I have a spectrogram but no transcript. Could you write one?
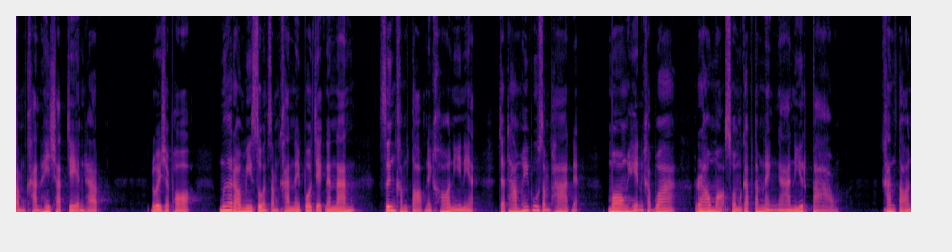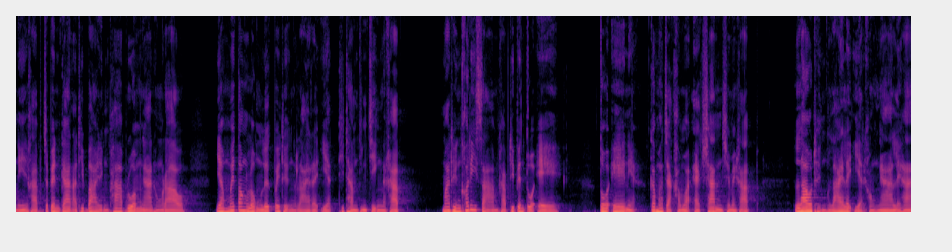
สำคัญให้ชัดเจนครับ โดยเฉพาะเมื่อเรามีส่วนสำคัญในโปรเจกต์นั้นๆ ซึ่งคำตอบในข้อนี้เนี่ย จะทำให้ผู้สัมภาษณ์เนี่ยมองเห็นครับว่าเราเหมาะสมกับตำแหน่งงานนี้หรือเปล่า ขั้นตอนนี้ครับจะเป็นการอธิบายถึงภาพรวมงานของเรา ยังไม่ต้องลงลึกไปถึงรายละเอียดที่ทำจริง ๆ นะครับ มาถึงข้อที่ 3 ครับที่เป็นตัว A ตัว A เนี่ยก็มาจากคำว่า action ใช่ไหมครับ เล่าถึงรายละเอียดของงานเลยฮะ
